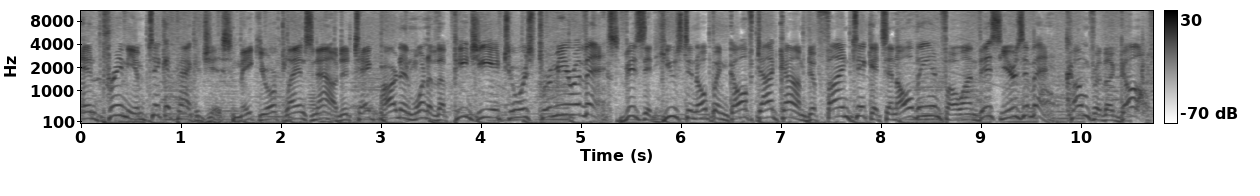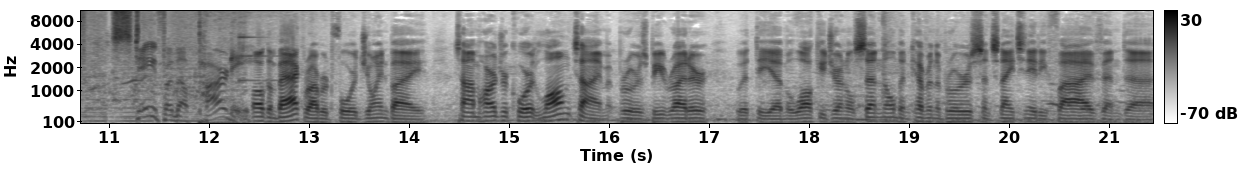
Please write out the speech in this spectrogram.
and premium ticket packages. Make your plans now to take part in one of the PGA Tour's premier events. Visit HoustonOpenGolf.com to find tickets and all the info on this year's event. Come for the golf, stay for the party. Welcome back. Robert Ford, joined by Tom Haudricourt, longtime Brewers beat writer with the uh, Milwaukee Journal Sentinel, been covering the Brewers since 1985, and uh,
